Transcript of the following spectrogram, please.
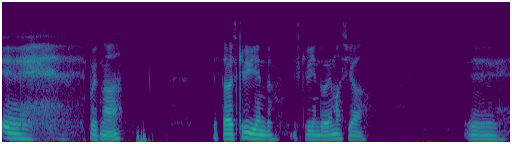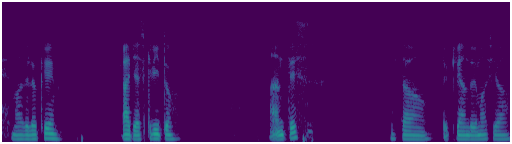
Eh, pues nada, estaba escribiendo, escribiendo demasiado. eh, más de lo que haya escrito antes. He estado tecleando demasiado.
